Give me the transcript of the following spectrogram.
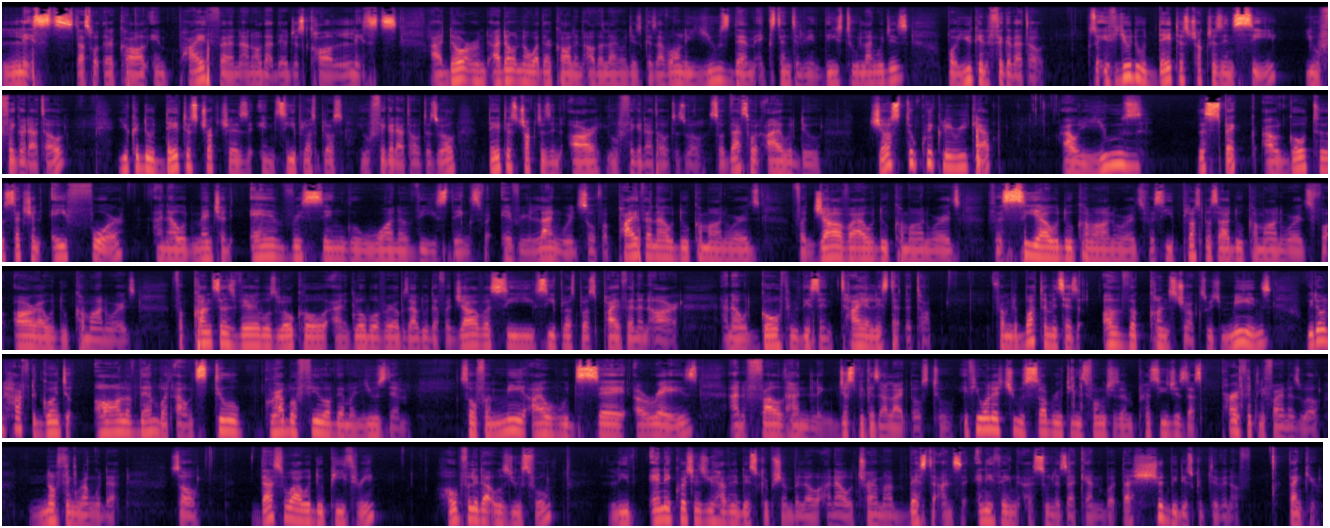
lists. That's what they're called. In Python, I know that they're just called lists. I don't I don't know what they're called in other languages because I've only used them extensively in these two languages, but you can figure that out. So if you do data structures in C, you'll figure that out. You could do data structures in C++, you'll figure that out as well. Data structures in R, you'll figure that out as well. So that's what I would do. Just to quickly recap, I would use the spec, I would go to section A4 and I would mention every single one of these things for every language. So for Python, I would do command words. For Java, I would do command words. For C, I would do command words. For C++, I would do command words. For R, I would do command words. For constants, variables, local, and global variables, I would do that for Java, C, C++, Python, and R. And I would go through this entire list at the top. From the bottom, it says other constructs, which means we don't have to go into all of them, but I would still grab a few of them and use them. So for me, I would say arrays and file handling just because I like those two. If you want to choose subroutines, functions, and procedures, that's perfectly fine as well. Nothing wrong with that. So that's why I would do P3. Hopefully that was useful. Leave any questions you have in the description below and I will try my best to answer anything as soon as I can, but that should be descriptive enough. Thank you.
